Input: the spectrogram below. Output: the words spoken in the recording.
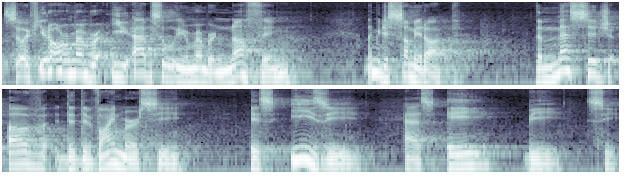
So if you don't remember, you absolutely remember nothing, let me just sum it up. The message of the divine mercy is easy as A, B, C.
